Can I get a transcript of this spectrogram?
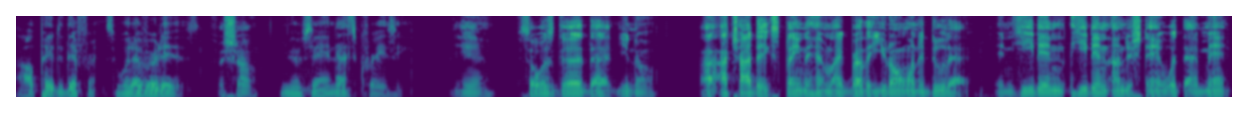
I'll pay the difference, whatever it is." For sure. You know what I'm saying? That's crazy. Yeah. So it's good that you know. I, I tried to explain to him, like, brother, you don't want to do that and he didn't he didn't understand what that meant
